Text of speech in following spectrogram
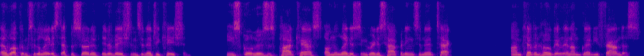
and welcome to the latest episode of Innovations in Education, eSchool News' podcast on the latest and greatest happenings in ed tech. I'm Kevin Hogan, and I'm glad you found us.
